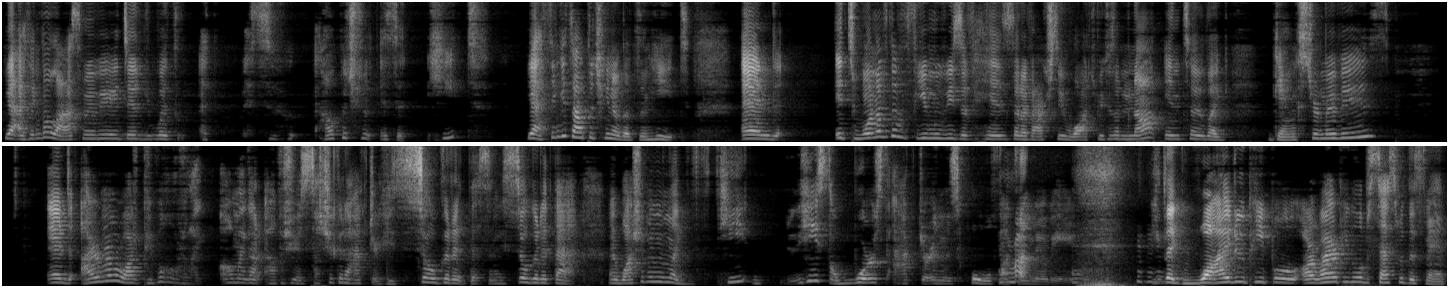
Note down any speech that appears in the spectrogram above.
yeah, I think the last movie I did with uh, Al Pacino. Is it Heat? Yeah, I think it's Al Pacino that's in Heat, and it's one of the few movies of his that I've actually watched because I'm not into like gangster movies. And I remember watching people who were like, "Oh my god, Al Pacino is such a good actor. He's so good at this and he's so good at that." I watched the movie. I'm like, he he's the worst actor in this whole fucking movie. like, why do people or why are people obsessed with this man?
